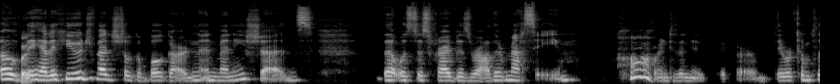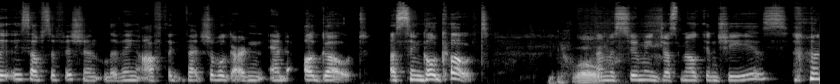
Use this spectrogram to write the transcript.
oh, But- they had a huge vegetable garden and many sheds that was described as rather messy, huh? according to the newspaper. They were completely self-sufficient, living off the vegetable garden and a goat, a single goat. Whoa. I'm assuming just milk and cheese.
